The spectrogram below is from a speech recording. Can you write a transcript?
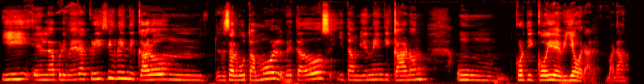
Y en la primera crisis le indicaron el salbutamol, beta 2 y también le indicaron un corticoide vía oral, ¿verdad?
